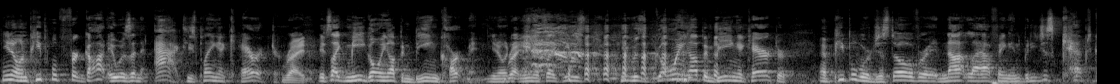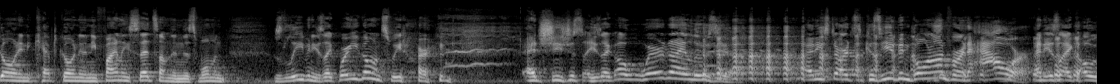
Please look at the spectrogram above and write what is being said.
You know, and people forgot it was an act. He's playing a character. Right. It's like me going up and being Cartman. You know what Right. I mean? It's like he was he was going up and being a character, and people were just over it, not laughing. And but he just kept going and he kept going, and he finally said something. And this woman was leaving. He's like, "Where are you going, sweetheart?" And she's just he's like, "Oh, where did I lose you?" And he starts because he had been going on for an hour, and he's like, "Oh,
